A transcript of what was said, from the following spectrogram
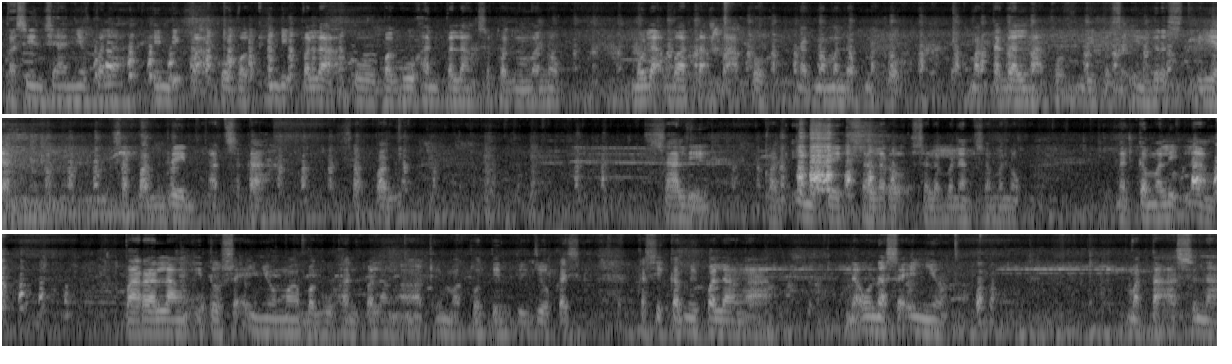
pasensyahan nyo pala. Hindi pa ako bag, hindi pala ako baguhan pa lang sa pagmanok. Mula bata pa ako nagmamanok na ako. Matagal na ako dito sa industriya sa pag-breed at saka sa pag sali pag-entry sa laro sa labanan sa manok. Nagkamali lang. Para lang ito sa inyong mga baguhan pa lang ang aking mga content video. Kasi, kasi kami pa lang ah, nauna sa inyo. Mataas na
